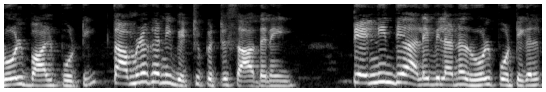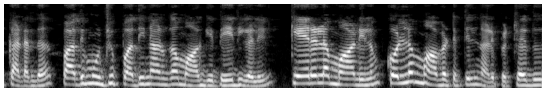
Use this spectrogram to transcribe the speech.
ரோல் பால் போட்டி தமிழக அணி வெற்றி பெற்று சாதனை. தென்னிந்திய அளவிலான ரோல் போட்டிகள் கடந்த பதிமூன்று பதினான்காம் ஆகிய தேதிகளில் கேரள மாநிலம் கொல்லம் மாவட்டத்தில் நடைபெற்றது.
